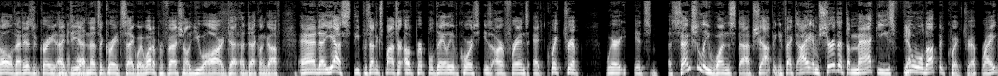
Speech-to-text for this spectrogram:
Oh, that is a great at idea, that. and that's a great segue. What a professional you are, De- uh, Declan Goff. And uh, yes, the presenting sponsor of Purple Daily, of course, is our friends at Quick Trip, where it's essentially one-stop shopping. In fact, I am sure that the Mackeys Yep. fueled up at Quick Trip, right?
